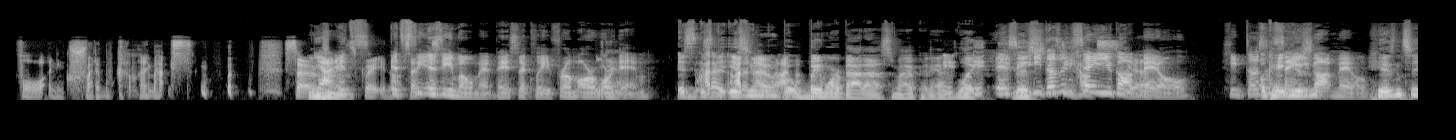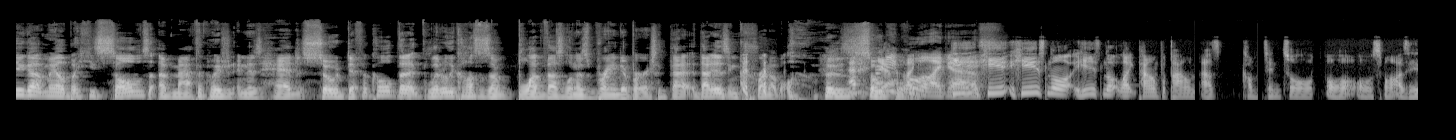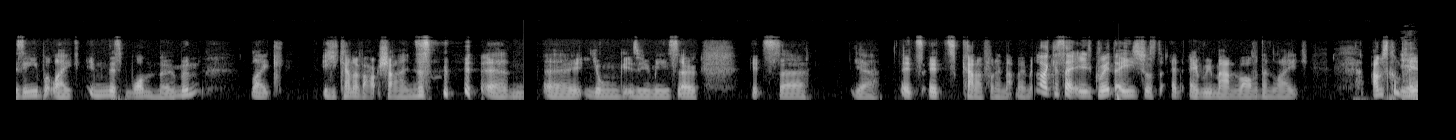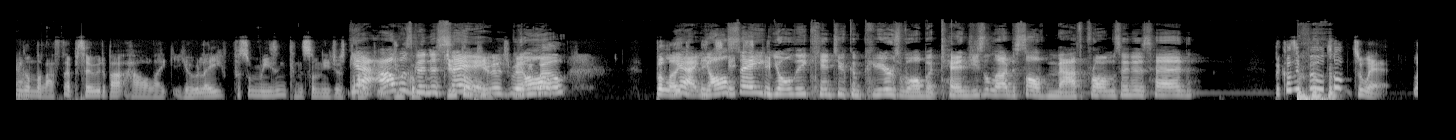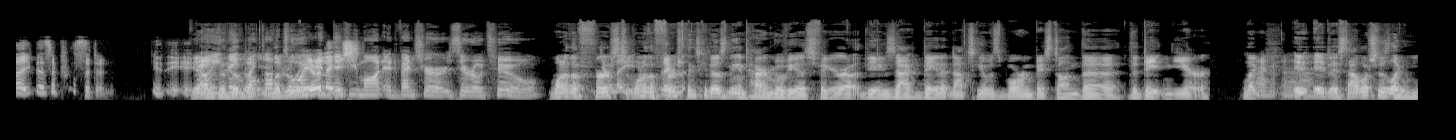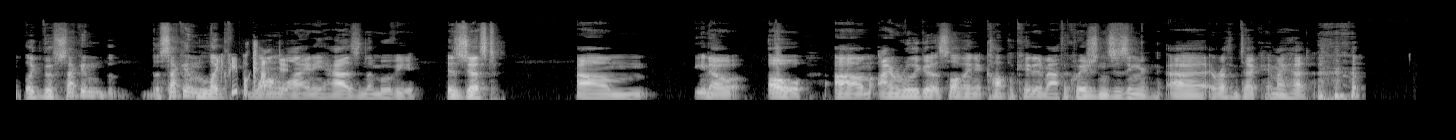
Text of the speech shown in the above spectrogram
for an incredible climax. so yeah Mhm. it's great in that it's sense. the izzy moment basically from our war Yeah. game Is, is, I don't- is, I don't he know, I- but way more badass in my opinion. It- like it- Is this, he doesn't He say helps- you got yeah. mail. He doesn't Okay, say he you doesn't- got mail. he doesn't say you got mail, but he solves a math equation in his head so difficult that it literally causes a blood vessel in his brain to burst. Like that that is incredible. it is That's so pretty cool. cool, I he, guess. he he is not he is not like pound for pound as competent or, or or smart as Izzy, but like in this one moment, like he kind of outshines um, uh, young Izumi. So it's uh yeah, it's it's kind of fun in that moment. Like I say, it's great that he's just an everyman rather than like. I was complaining Yeah. on the last episode about how like Yolei for some reason can suddenly just Yeah, like, I do was com- gonna do say, computers really y'all- well. But like yeah, it's- y'all it's- say it- Yolei can't do computers well, but Kenji's allowed to solve math problems in his head. because it builds up to it. Like there's a precedent. It, it, Yeah, they like the- the- like, up to literally- it in Digimon Adventure Zero Two. One of the first like- one of the first things he does in the entire movie is figure out the exact day that Natsuki was born based on the the date and year. Like it, it establishes like like the second the second like people long do. line he has in the movie is just um you know oh um I'm really good at solving complicated math equations using uh arithmetic in my head.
